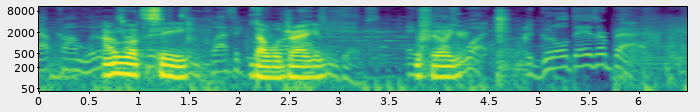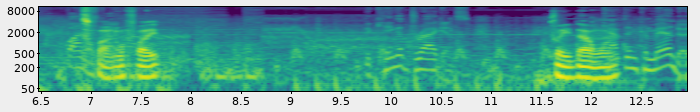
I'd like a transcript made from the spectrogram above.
Capcom lit up I was about to arcade with see classic Double beat 'em up Dragon games. And failure. what? The good old days are back. Final, It's final fight. The King of Dragons, Played that one. Captain Commando,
